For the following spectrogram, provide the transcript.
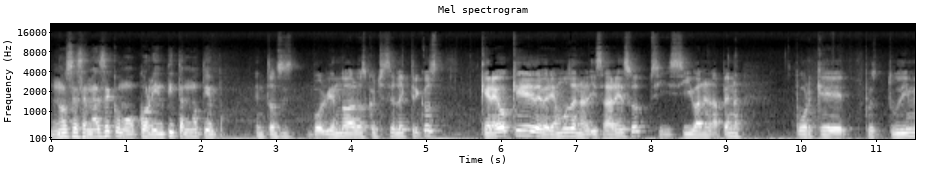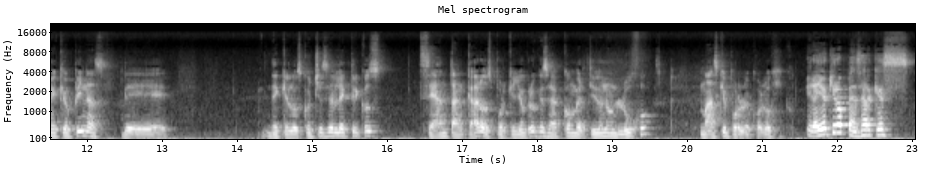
No sé, se me hace como corrientita al mismo tiempo. Entonces, volviendo a los coches eléctricos, creo que deberíamos analizar eso si sí vale la pena. Porque, pues tú dime qué opinas de, de que los coches eléctricos sean tan caros, porque yo creo que se ha convertido en un lujo más que por lo ecológico. Mira, yo quiero pensar que es,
